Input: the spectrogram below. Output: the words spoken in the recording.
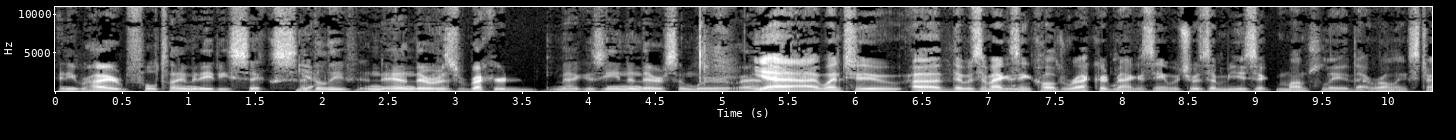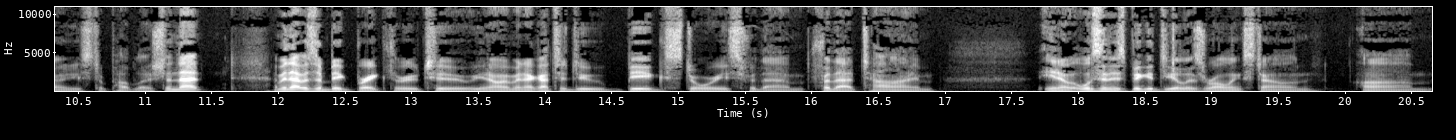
And he were hired full time in '86, I Yeah. believe, and and there was Record magazine in there somewhere. Yeah, I went to. Uh, there was a magazine called Record Magazine, which was a music monthly that Rolling Stone used to publish, and that, I mean, that was a big breakthrough too. You know, I mean, I got to do big stories for them for that time. You know, it wasn't as big a deal as Rolling Stone, um,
